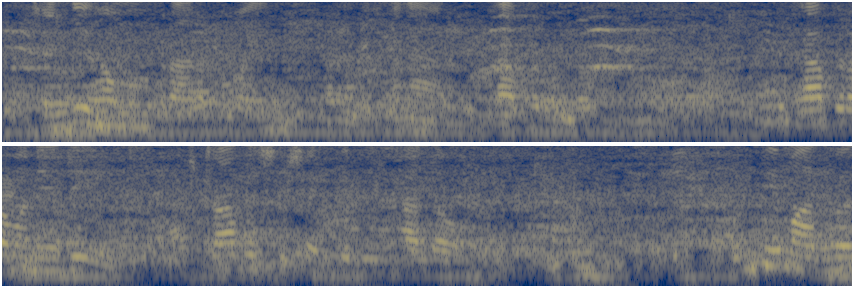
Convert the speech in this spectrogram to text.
చండీ హోమం ప్రారంభమైంది. మన పిఠాపురంలో. పిఠాపురం అనేది అష్టాదశ శక్తి పీఠాల్లో కుంతి మాధవ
